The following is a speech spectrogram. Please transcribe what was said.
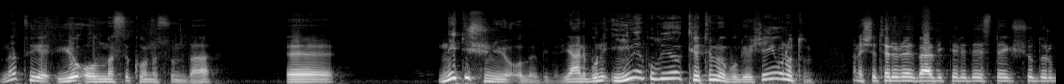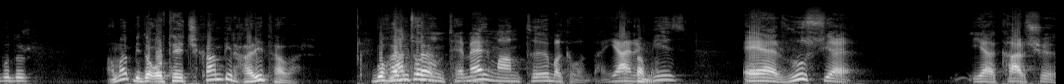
NATO'ya üye olması konusunda e, ne düşünüyor olabilir? Yani bunu iyi mi buluyor, kötü mü buluyor? Şeyi unutun. Hani işte teröre verdikleri destek şudur budur. Ama bir de ortaya çıkan bir harita var. Bu NATO'nun harita... temel mantığı bakımından. Yani tamam. biz eğer Rusya'ya karşı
